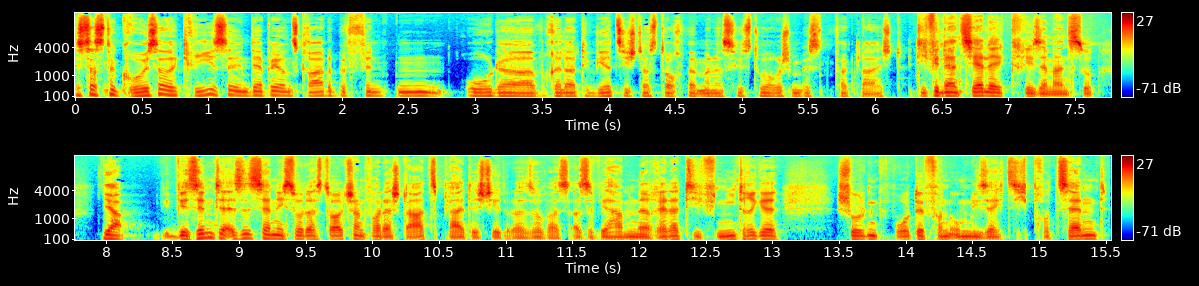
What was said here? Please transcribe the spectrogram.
ist das eine größere Krise, in der wir uns gerade befinden, oder relativiert sich das doch, wenn man es historisch ein bisschen vergleicht? Die finanzielle Krise meinst du? Ja. Wir sind, es ist ja nicht so, dass Deutschland vor der Staatspleite steht oder sowas. Also wir haben eine relativ niedrige Schuldenquote von um die 60 Prozent.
